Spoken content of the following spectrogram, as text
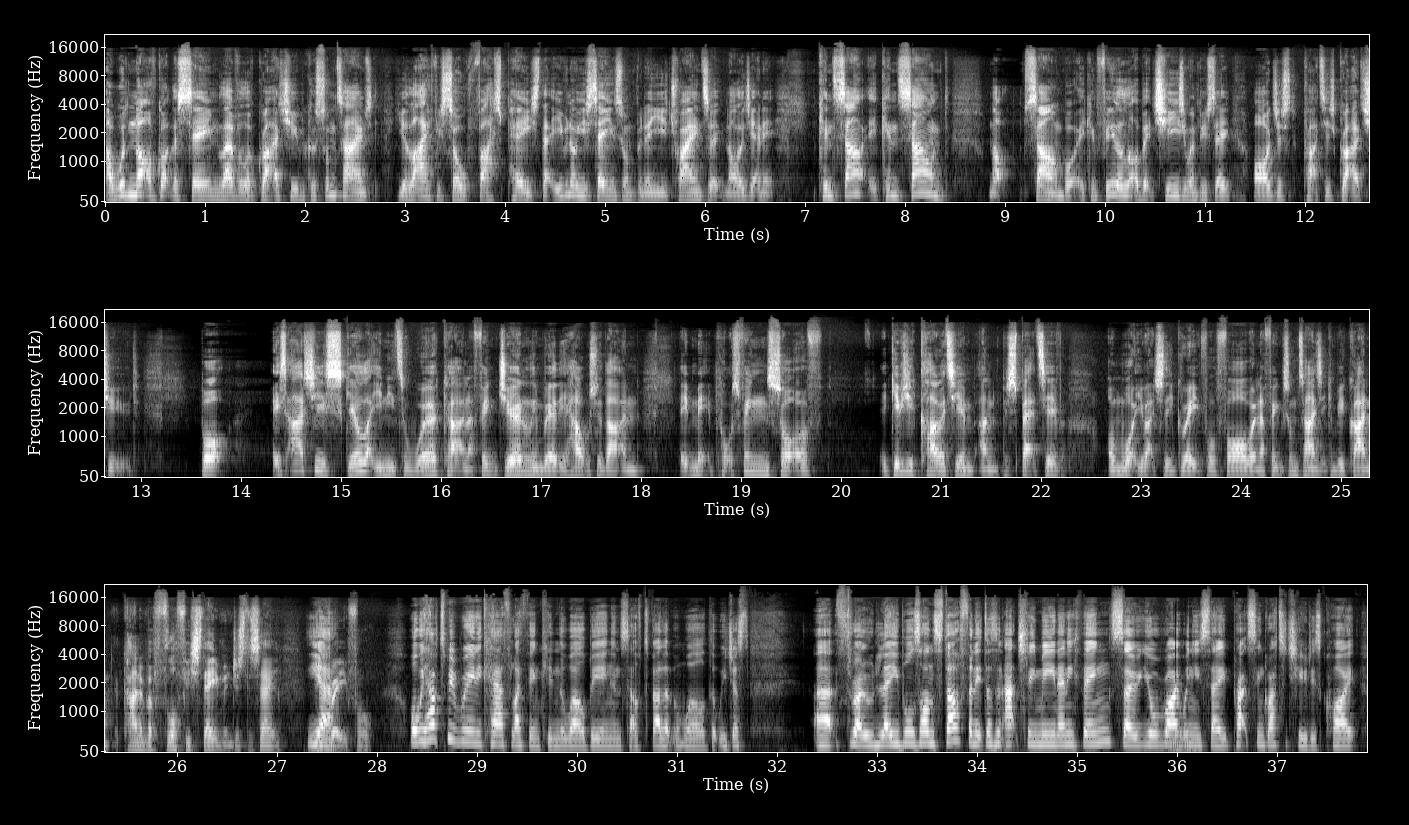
I would not have got the same level of gratitude because sometimes your life is so fast paced that even though you're saying something and you're trying to acknowledge it, and it can sound, it can sound, not sound, but it can feel a little bit cheesy when people say, oh, just practice gratitude. But it's actually a skill that you need to work at. And I think journaling really helps with that. And it puts things sort of, it gives you clarity and, and perspective on what you're actually grateful for. And I think sometimes it can be kind kind of a fluffy statement just to say be yeah. grateful. Well, we have to be really careful, I think, in the well-being and self-development world that we just uh, throw labels on stuff and it doesn't actually mean anything. So you're right mm. when you say practicing gratitude is quite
